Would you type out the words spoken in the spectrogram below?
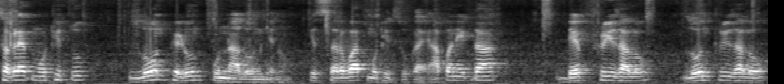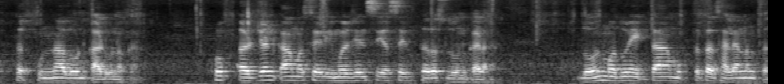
सगळ्यात मोठी चूक लोन फेडून पुन्हा लोन घेणं ही सर्वात मोठी चूक आहे. आपण एकदा डेप फ्री झालो लोन फ्री झालो तर पुन्हा लोन काढू नका. खूप अर्जंट काम असेल इमर्जन्सी असेल तरच लोन काढा. लोनमधून एकदा मुक्तता झाल्यानंतर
